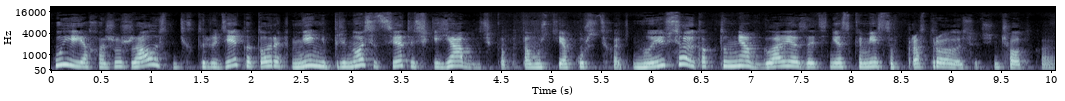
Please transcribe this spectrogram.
хуя я хожу жалуюсь на каких-то людей, которые мне не приносят светочки яблочко, потому что я кушать хочу. Ну и все, и как-то у меня в голове за эти несколько месяцев простроилась очень четко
